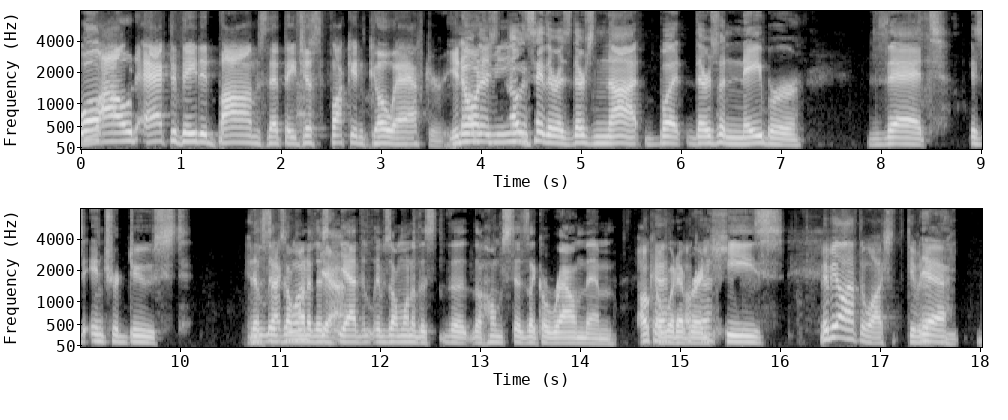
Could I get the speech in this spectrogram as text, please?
Well- loud activated bombs that they just fucking go after. You know what I there's- mean? I was gonna say there is. There's not, but there's a neighbor that is introduced In that lives on one of the Yeah. yeah. that lives on one of the the, the homesteads like around them okay, or whatever, okay. and he's Maybe I'll have to watch. Give it. Yeah. A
